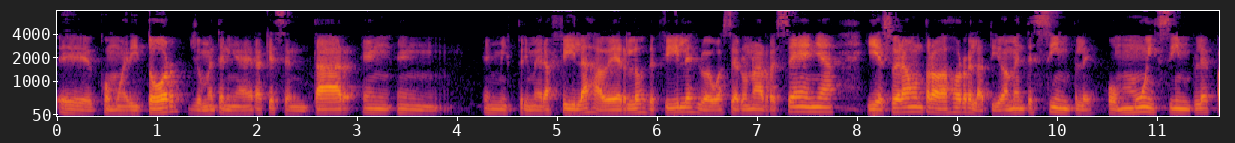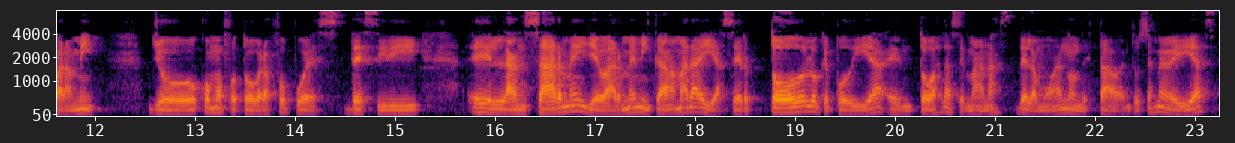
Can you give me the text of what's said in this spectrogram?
eh, como editor, yo me tenía era que sentar en, en, en mis primeras filas a ver los desfiles, luego hacer una reseña, y eso era un trabajo relativamente simple o muy simple para mí. Yo como fotógrafo pues decidí eh, lanzarme y llevarme mi cámara y hacer todo lo que podía en todas las semanas de la moda en donde estaba. Entonces me veías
